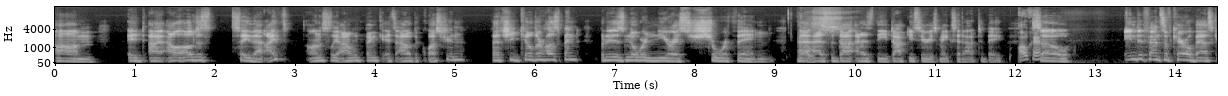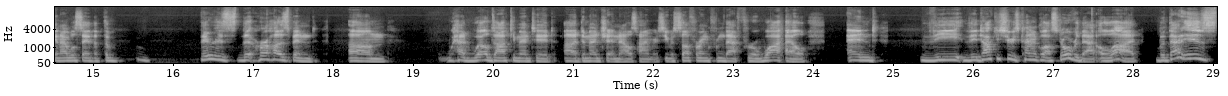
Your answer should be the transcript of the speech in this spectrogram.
Um, it. I, I'll, I'll just say that I honestly I don't think it's out of the question that she killed her husband, but it is nowhere near as sure thing that As- as, the do- as the docu series makes it out to be. Okay. So, in defense of Carole Baskin, I will say that the there is that her husband um, had well documented uh, dementia and Alzheimer's. He was suffering from that for a while, and the the docu series kind of glossed over that a lot. But that is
